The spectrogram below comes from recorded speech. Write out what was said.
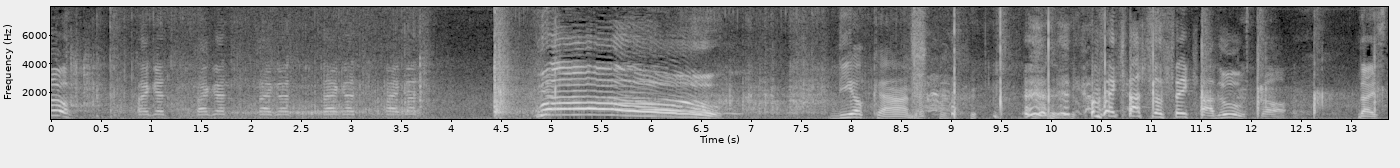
Oh! Faggot, faggot, faggot, faggot, faggot. Wow! Dio cane. Come cazzo sei caduto? Dai, sto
